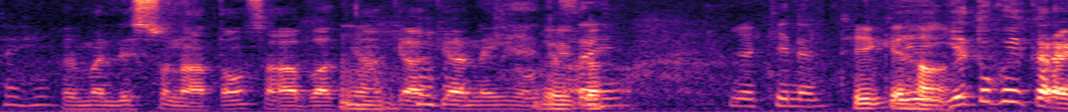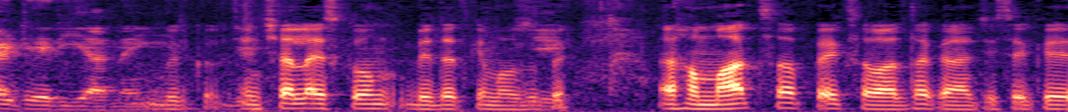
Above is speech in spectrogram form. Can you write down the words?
फिर मैं लिस्ट सुनाता हूँ साहबा क्या क्या क्या नहीं होता था यकीनन। ठीक है हाँ। ये तो कोई क्राइटेरिया नहीं बिल्कुल। इंशाल्लाह इसको हम बिदत के मौजू जी। पे। हमाद साहब का एक सवाल था कराची से कि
